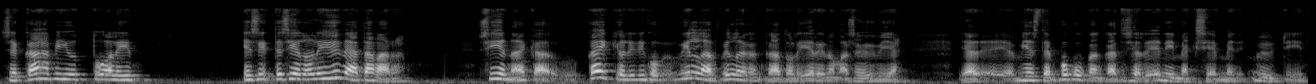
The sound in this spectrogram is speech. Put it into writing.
Se kahvijuttu oli ja sitten siellä oli hyvä tavara. Siihen aikaan kaikki oli niin kuin villa, villakankaat oli erinomaisen hyviä. Ja, ja miesten pukukankaita siellä enimmäkseen meni, myytiin.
